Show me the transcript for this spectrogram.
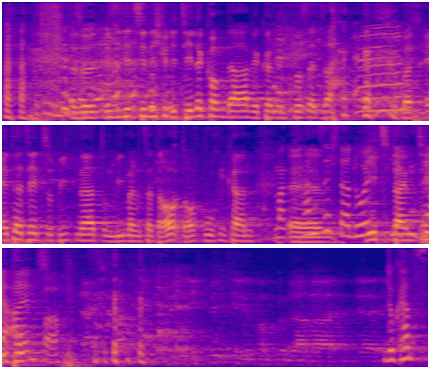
also wir sind jetzt hier nicht für die Telekom da, wir können euch bloß halt sagen, was Entertain zu bieten hat und wie man es da drauf, drauf buchen kann. Man kann äh, sich da durchklicken, sehr einfach. Du kannst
